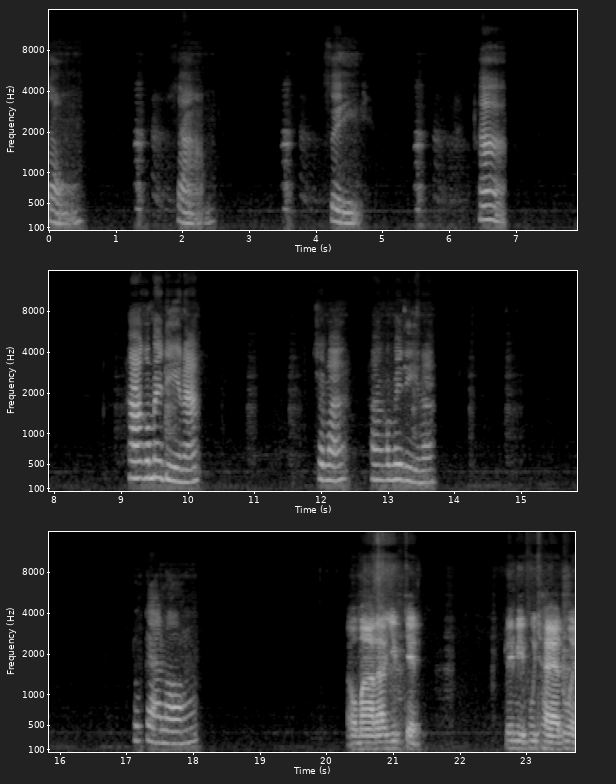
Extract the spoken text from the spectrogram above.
สองสามสี่ห้าห้าก็ไม่ดีนะ ใช่ไหมห้าก็ไม่ดีนะลูกแกร้อง เอามาแล้วยี่สิบเจ็ดไม่มีผู้แชร์ด้วย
